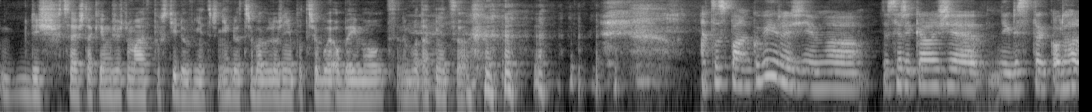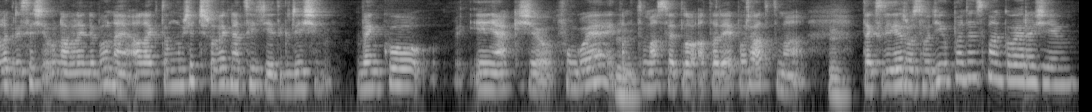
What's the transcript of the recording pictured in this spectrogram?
když chceš, tak je můžeš to vpustit dovnitř. Někdo třeba vyloženě potřebuje obejmout nebo je. tak něco. A co spánkový režim? Ty jsi říkal, že někdy se tak odhadl, kdy jsi unavený nebo ne, ale k tomu může člověk nacítit, když venku je nějak, že jo, funguje, je tam hmm. tma, světlo a tady je pořád tma, hmm. tak se rozhodí úplně ten spánkový režim?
